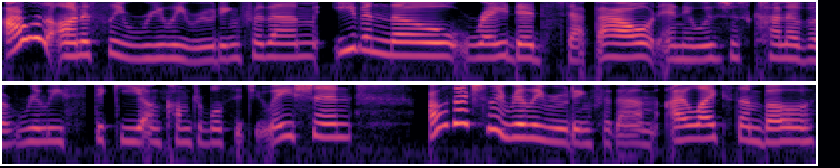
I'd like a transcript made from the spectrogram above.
I was honestly really rooting for them, even though Rae did step out and it was just kind of a really sticky, uncomfortable situation. I was actually really rooting for them. I liked them both.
